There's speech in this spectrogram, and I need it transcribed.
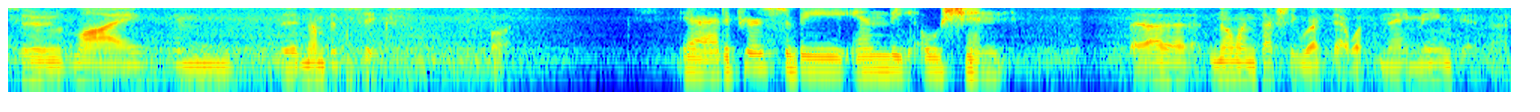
to lie in the number six spot. Yeah, it appears to be in the ocean. Uh, no one's actually worked out what the name means yet, though.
